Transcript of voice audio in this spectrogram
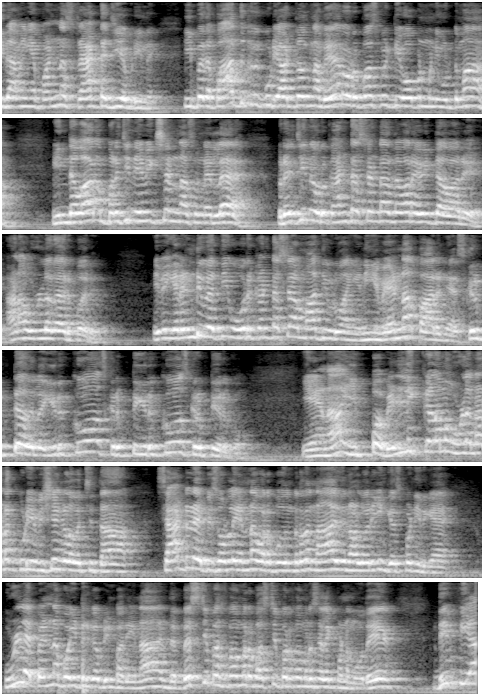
இது அவங்க பண்ண ஸ்ட்ராட்டஜி அப்படின்னு. இப்போ இதை பார்த்துட்டு இருக்கக்கூடிய ஆட்களுக்கு நான் வேற ஒரு பெர்ஸ்பெக்டிவ் ஓப்பன் பண்ணி விட்டுமா? இந்த வாரம் பிரஜின் எவிக்ஷன் நான் சொன்னேன்ல. பிரஜின் ஒரு கண்டஸ்டண்டா இந்த வாரம் எவிக்ட் ஆவாரு. ஆனா உள்ளதா இருப்பாரு. இவங்க ரெண்டு பேர்த்தையும் ஒரு கண்டஸ்டா மாத்தி விடுவாங்க. நீங்க வேணா பாருங்க. ஸ்கிரிப்ட் அதுல இருக்கும் ஸ்கிரிப்ட் இருக்கும் ஸ்கிரிப்ட் இருக்கும். ஏன்னா இப்போ வெள்ளிக்கிழமை உள்ள நடக்கக்கூடிய விஷயங்களை வச்சு தான் சாட்டர்டே எபிசோட்ல என்ன வரப்போகுதுன்றதை நான் இது நாள் வரைக்கும் கெஸ் பண்ணியிருக்கேன். உள்ள இப்போ என்ன போயிட்டு இருக்கு அப்படின்னு பாத்தீங்கன்னா இந்த best performer first performer select பண்ணும்போது திவ்யா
